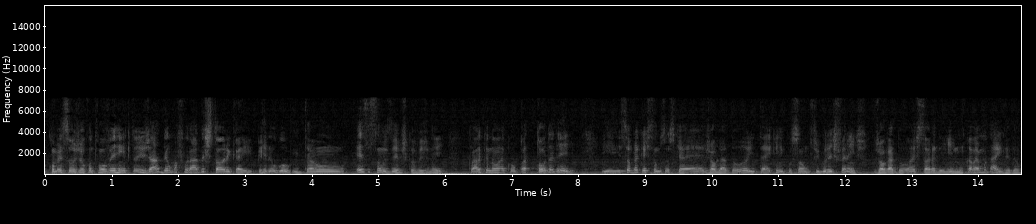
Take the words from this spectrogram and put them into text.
começou o jogo contra o Wolverhampton e já deu uma furada histórica aí. Perdeu o gol. Então, esses são os erros que eu vejo nele. Claro que não é culpa toda dele. E sobre a questão dos seus que é jogador e técnico são figuras diferentes. Jogador, a história dele nunca vai mudar, entendeu?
